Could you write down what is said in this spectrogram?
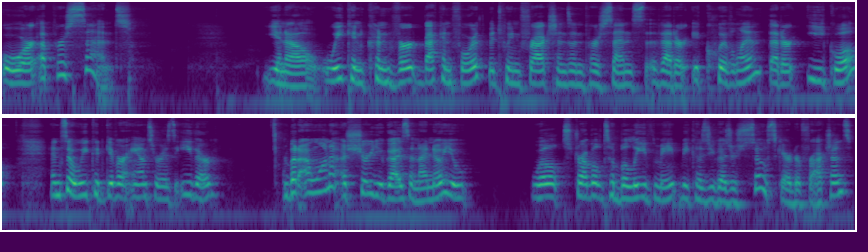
or a percent. You know, we can convert back and forth between fractions and percents that are equivalent, that are equal. And so we could give our answer as either. But I want to assure you guys, and I know you will struggle to believe me because you guys are so scared of fractions,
